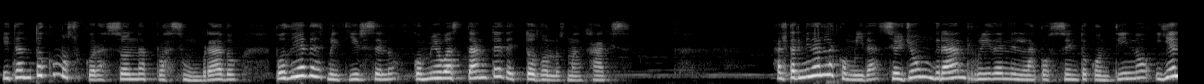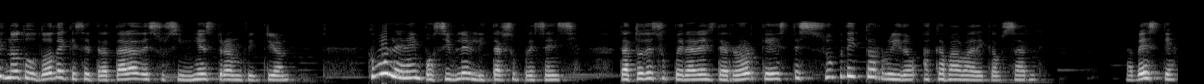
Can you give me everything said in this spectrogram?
y tanto como su corazón apasumbrado podía desmitírselo, comió bastante de todos los manjares. Al terminar la comida, se oyó un gran ruido en el aposento continuo y él no dudó de que se tratara de su siniestro anfitrión. ¿Cómo le era imposible evitar su presencia? Trató de superar el terror que este súbdito ruido acababa de causarle. La bestia,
